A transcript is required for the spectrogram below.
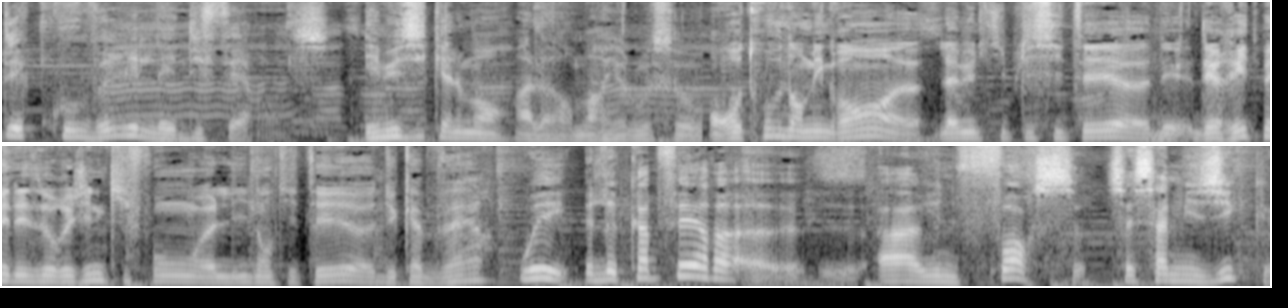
découvrir les différences. Et musicalement, alors, Mario Lousseau, on retrouve dans Migrants euh, la multiplicité euh, des, rythmes et des origines qui font euh, l'identité du Cap Vert? Oui, le Cap Vert a une force, c'est sa musique,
